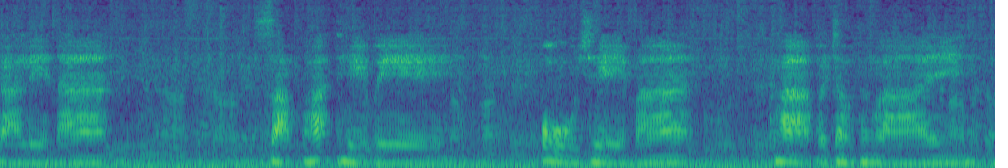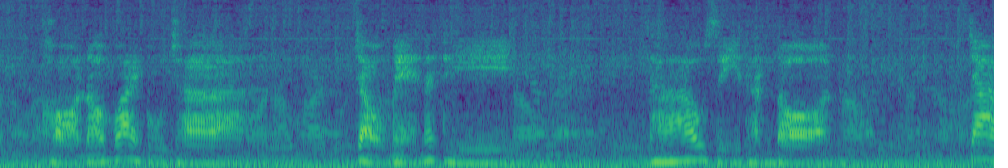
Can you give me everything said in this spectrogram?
กาเลนะอิมินาสกาเลสัพพะเทเวสัพพะเทวปูเชมะปูเชข้าพระเจ้าทั้งหลายข้าพเจ้าทั้งหลาย ขอน้อมไหว้บูชาขอน้อมไหว้บูชาเจ้าแม่นาทีเจ้าแม่นาที เท้าสีทันดรเท้าสีทันดรเจ้า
